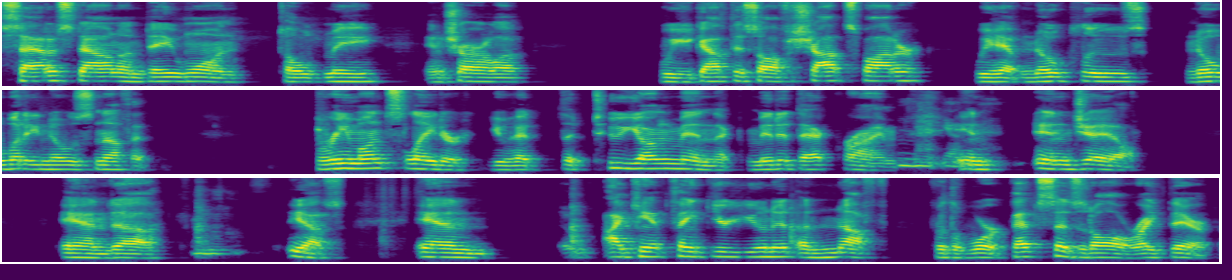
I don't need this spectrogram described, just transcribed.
sat us down on day one, told me and Charla, we got this off a shot spotter. We have no clues. Nobody knows nothing. Three months later, you had the two young men that committed that crime In- in jail. And uh, criminals. Yes. And I can't thank your unit enough for the work. That says it all right there.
